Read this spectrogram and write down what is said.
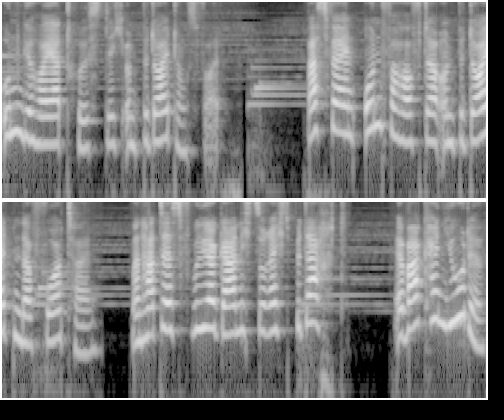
ungeheuer tröstlich und bedeutungsvoll. Was für ein unverhoffter und bedeutender Vorteil. Man hatte es früher gar nicht so recht bedacht. Er war kein Jude,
